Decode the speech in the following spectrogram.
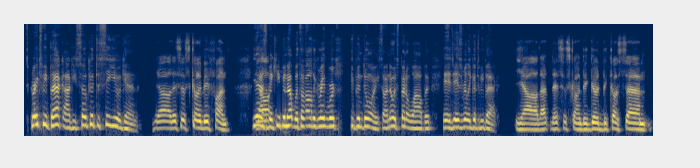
It's great to be back, Augie. So good to see you again. Yeah, this is going to be fun. Yeah, now, been keeping up with all the great work you've been doing. So I know it's been a while, but it is really good to be back. Yeah, that this is going to be good because um,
